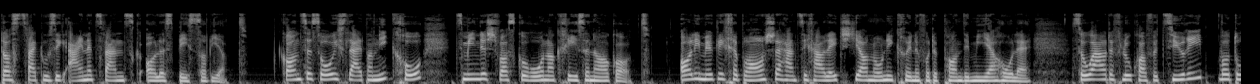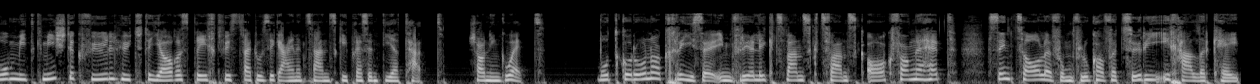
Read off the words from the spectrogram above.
dass 2021 alles besser wird. Ganz so ist es leider nicht gekommen, zumindest was Corona-Krise angeht. Alle möglichen Branchen haben sich auch letztes Jahr noch nicht von der Pandemie erholen. So auch der Flughafen Zürich, der darum mit gemischten Gefühlen heute den Jahresbericht für 2021 präsentiert hat. Janine Guet. Wo die Corona-Krise im Frühling 2020 angefangen hat, sind die Zahlen vom Flughafen Zürich in Keller gefallen.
